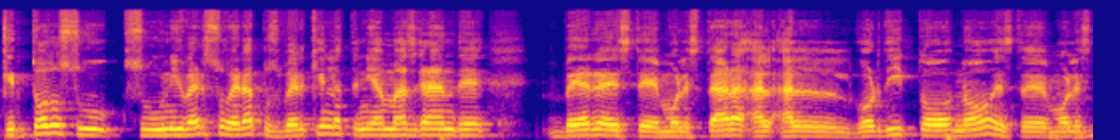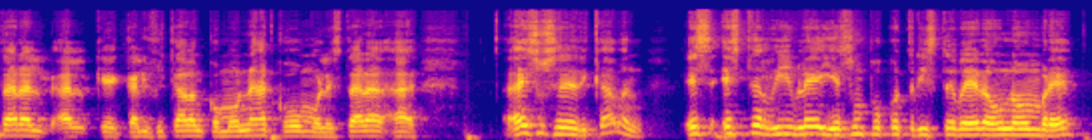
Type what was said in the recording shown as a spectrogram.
que todo su, su, universo era pues ver quién la tenía más grande, ver, este, molestar al, al gordito, ¿no? Este, molestar al, al, que calificaban como naco, molestar a, a, a eso se dedicaban. Es, es terrible y es un poco triste ver a un hombre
